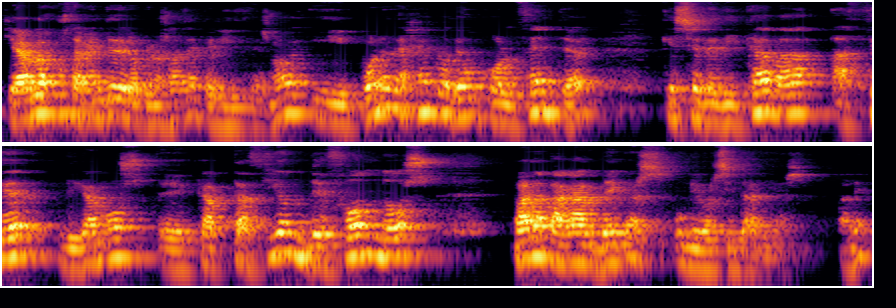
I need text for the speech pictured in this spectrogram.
que habla justamente de lo que nos hace felices, ¿no? Y pone el ejemplo de un call center que se dedicaba a hacer, digamos, eh, captación de fondos para pagar becas universitarias, ¿vale?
